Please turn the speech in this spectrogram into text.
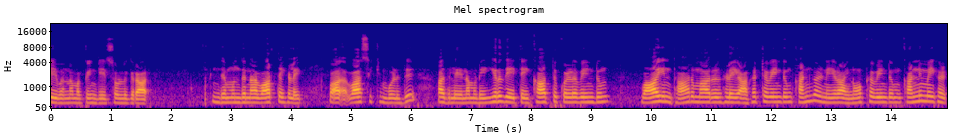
தேவன் நமக்கு இங்கே சொல்லுகிறார். இந்த முந்தின வார்த்தைகளை வா வாசிக்கும் பொழுது அதில் நம்முடைய இருதயத்தை காத்து கொள்ள வேண்டும். வாயின் தாறுமாறுகளை அகற்ற வேண்டும். கண்கள் நேராய் நோக்க வேண்டும். கண்ணிமைகள்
